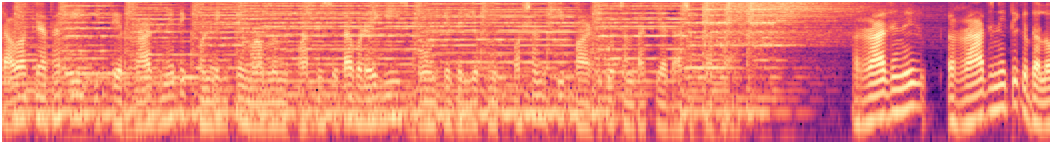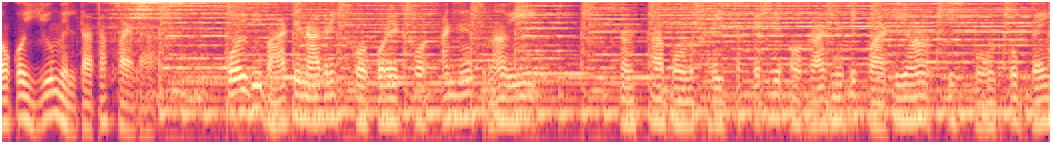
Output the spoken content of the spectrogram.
दावा किया था कि इससे राजनीतिक फंडिंग के मामलों में पारदर्शिता बढ़ेगी। इस बॉन्ड के ज़रिए अपनी पसंद की पार्टी को चंदा किया जा सकता था राजनीतिक राजनीतिक दलों को यूँ मिलता था फ़ायदा। कोई भी भारतीय नागरिक कॉरपोरेट और अन्य चुनावी संस्था बॉन्ड खरीद सकते थे और राजनीतिक पार्टियाँ इस बॉन्ड को बैंक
